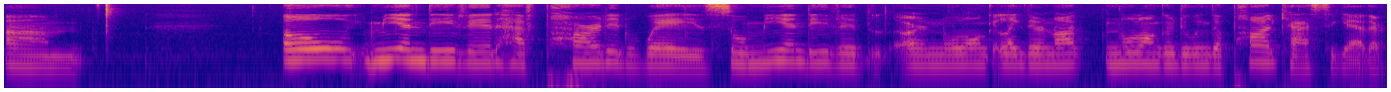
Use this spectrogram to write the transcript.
um, "Oh, me and David have parted ways. So me and David are no longer like they're not no longer doing the podcast together."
